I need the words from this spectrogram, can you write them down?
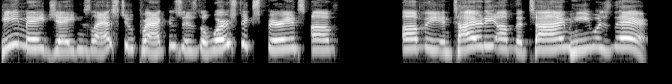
He made Jaden's last two practices the worst experience of, of the entirety of the time he was there.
